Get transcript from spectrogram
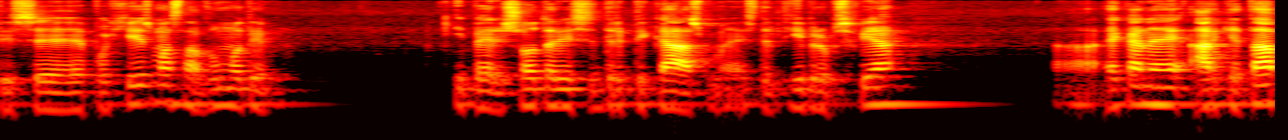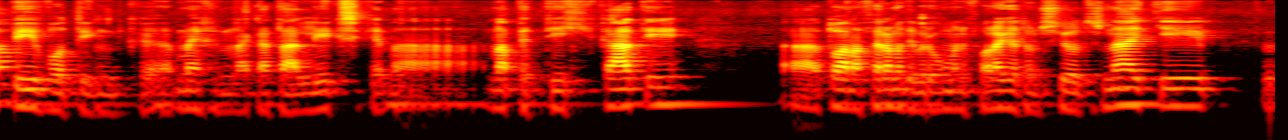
της εποχής μας θα δούμε ότι οι περισσότεροι συντριπτικά, ας πούμε, η συντριπτική πλειοψηφία έκανε αρκετά pivoting ε, μέχρι να καταλήξει και να, να πετύχει κάτι. Το αναφέραμε την προηγούμενη φορά για τον CEO της Nike, ε,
